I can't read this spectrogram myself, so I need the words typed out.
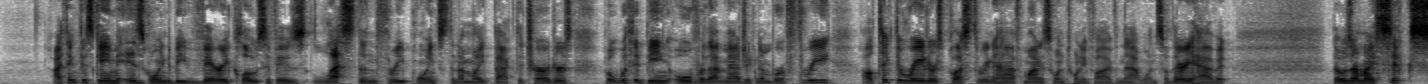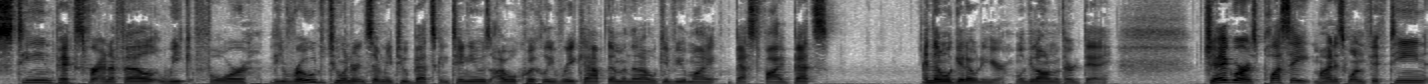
I think this game is going to be very close. If it is less than three points, then I might back the Chargers. But with it being over that magic number of three, I'll take the Raiders plus three and a half, minus 125 in that one. So there you have it. Those are my 16 picks for NFL Week 4. The road to 272 bets continues. I will quickly recap them and then I will give you my best five bets. And then we'll get out of here. We'll get on with our day. Jaguars plus 8, minus 115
